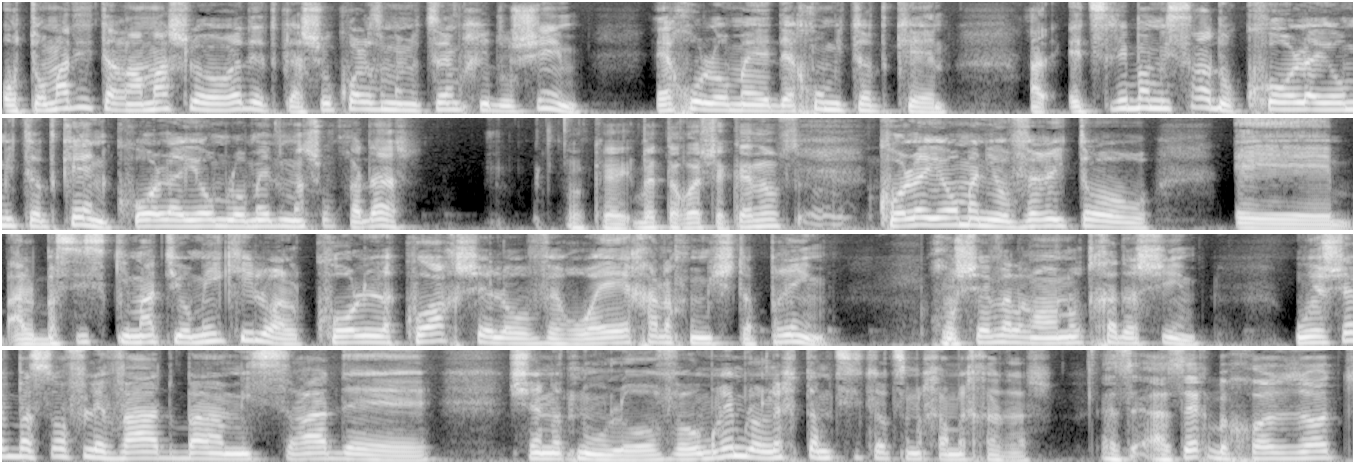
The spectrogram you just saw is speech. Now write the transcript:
אוטומטית הרמה שלו יורדת, כי השוק כל הזמן יוצא עם חידושים. איך הוא לומד, איך הוא מתעדכן. אצלי במשרד הוא כל היום מתעדכן, כל היום לומד משהו חדש. אוקיי, ואתה רואה שכן הוא... כל היום אני עובר איתו אה, על בסיס כמעט יומי, כאילו, על כל לקוח שלו, ורואה איך אנחנו משתפרים. חושב על רעיונות חדשים. הוא יושב בסוף לבד במשרד אה, שנתנו לו, ואומרים לו, לך תמציא את עצמך מחדש. אז, אז איך בכל זאת...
